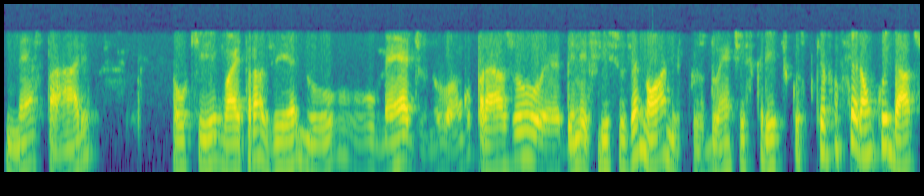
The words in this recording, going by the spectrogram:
nesta área, o que vai trazer no médio, no longo prazo, é, benefícios enormes para os doentes críticos, porque serão cuidados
